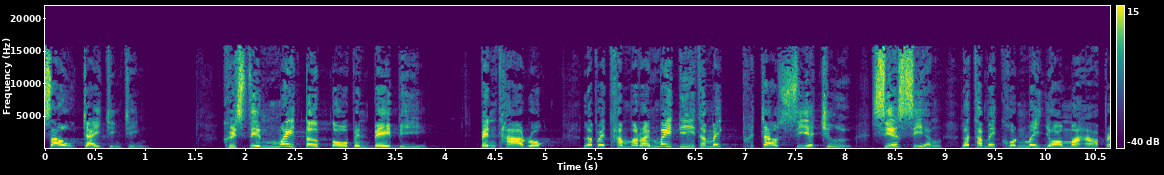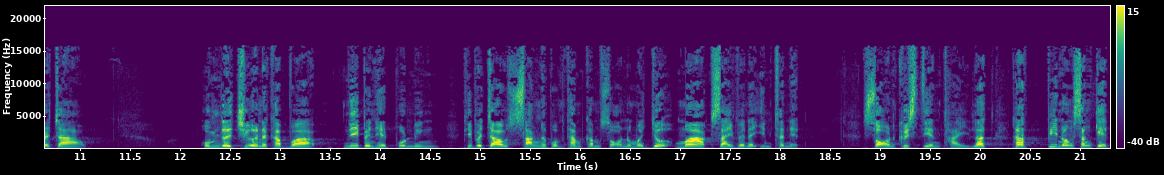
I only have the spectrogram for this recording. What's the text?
เศร้าใจจริง ๆ คริสเตียนไม่เติบโตเป็นเบบีเป็นทารก แล้วไปทำอะไรไม่ดีทำให้พระเจ้าเสียชื่อ เสียเสียง และทำให้คนไม่ยอมมาหาพระเจ้า ผมเลยเชื่อนะครับว่านี่เป็นเหตุผลหนึ่งที่พระเจ้าสั่งให้ผมทำคำสอนออกมาเยอะมากใส่ไว้ในอินเทอร์เน็ต สอนคริสเตียนไทย และถ้าพี่น้องสังเกต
